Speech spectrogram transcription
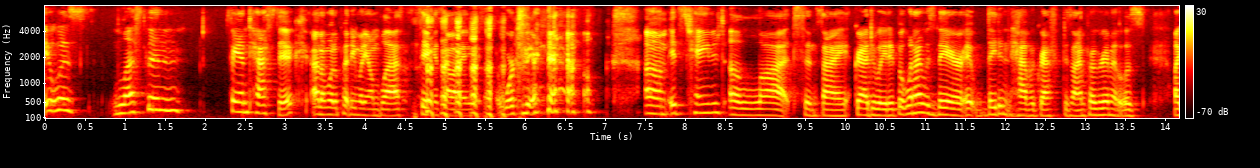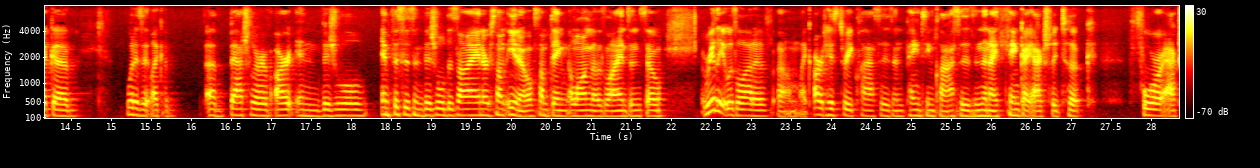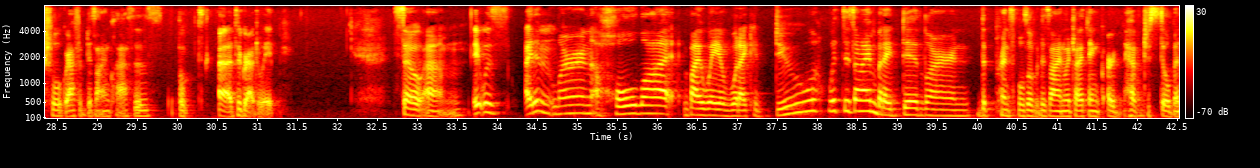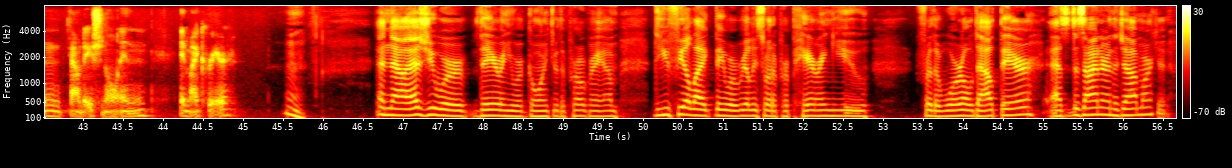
it was less than fantastic. I don't want to put anybody on blast, seeing as how I work there now. Um, it's changed a lot since I graduated, but when I was there, it, they didn't have a graphic design program. It was like a what is it like a a bachelor of art in visual emphasis in visual design or something you know something along those lines. And so really it was a lot of um, like art history classes and painting classes. And then i think i actually took four actual graphic design classes uh, to graduate. So um, it was i didn't learn a whole lot by way of what i could do with design but i did learn the principles of design which i think are have just still been foundational in in my career. Hmm. And now as you were there and you were going through the program do you feel like they were really sort of preparing you for the world out there as a designer in the job market?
